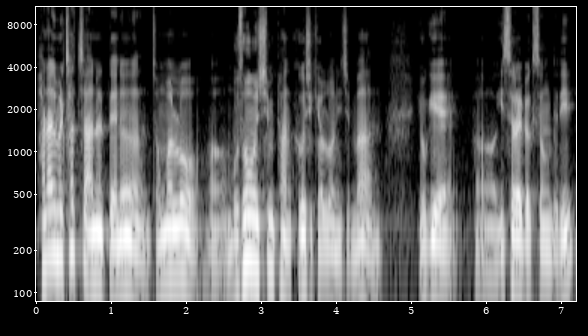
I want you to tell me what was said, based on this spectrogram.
하나님을 찾지 않을 때는 정말로 어, 무서운 심판 그것이 결론이지만 여기에 어, 이스라엘 백성들이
